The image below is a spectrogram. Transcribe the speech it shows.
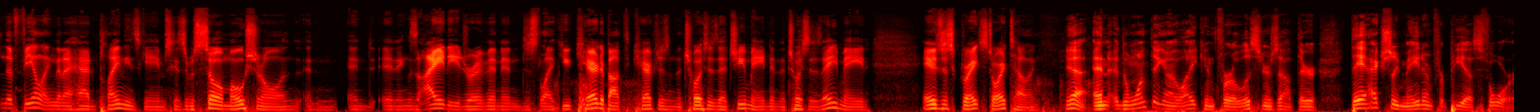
the feeling that I had playing these games because it was so emotional and, and, and, and anxiety driven and just like you cared about the characters and the choices that you made and the choices they made. It was just great storytelling. Yeah, and the one thing I like, and for listeners out there, they actually made them for PS4.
